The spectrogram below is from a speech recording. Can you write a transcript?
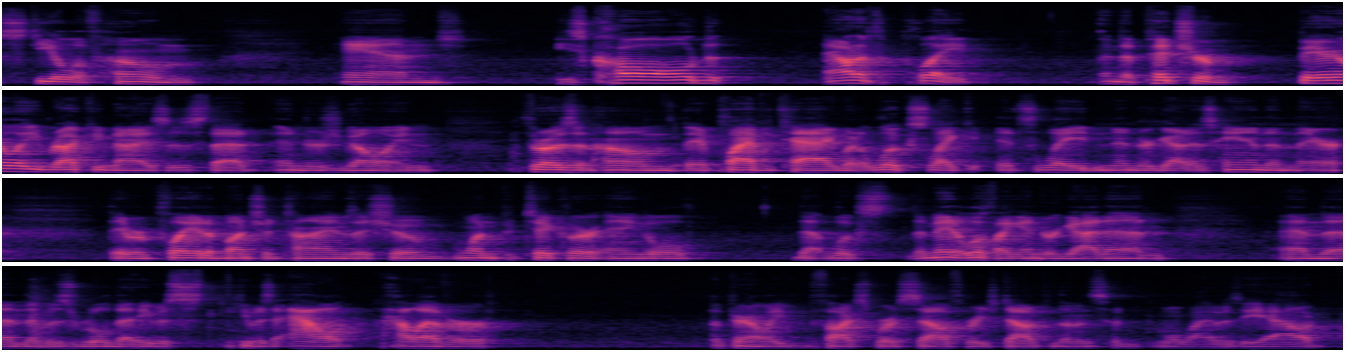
steal of home, and he's called out at the plate, and the pitcher barely recognizes that Ender's going. Throws it home. They apply the tag, but it looks like it's late, and Ender got his hand in there. They replay it a bunch of times. They show one particular angle that looks that made it look like Ender got in, and then it was ruled that he was he was out. However, apparently Fox Sports South reached out to them and said, "Well, why was he out?"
